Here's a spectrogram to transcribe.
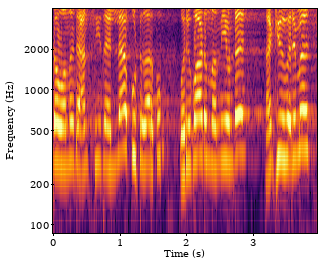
ഇവിടെ വന്ന് ഡാൻസ് ചെയ്ത എല്ലാ കൂട്ടുകാർക്കും ഒരുപാട് നന്ദിയുണ്ട്. താങ്ക് യു വെരി മച്ച്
